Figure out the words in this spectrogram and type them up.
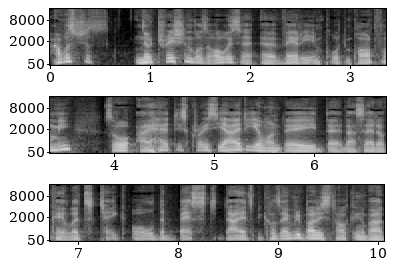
I was just nutrition was always a, a very important part for me. So I had this crazy idea one day that I said, okay, let's take all the best diets because everybody's talking about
